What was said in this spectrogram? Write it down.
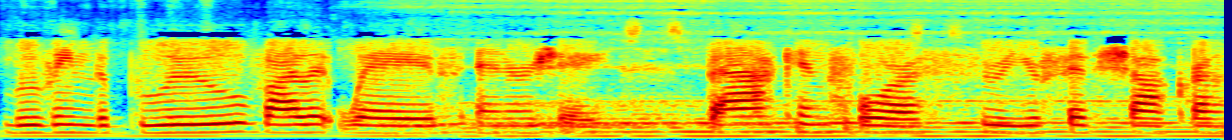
moving the blue violet wave energy back and forth through your fifth chakra,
